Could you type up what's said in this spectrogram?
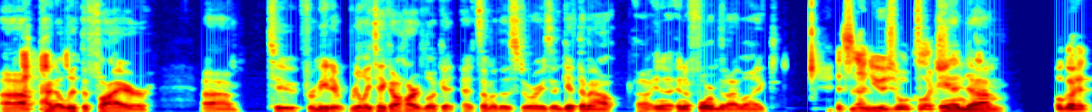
uh, kind of lit the fire um, to for me to really take a hard look at, at some of those stories and get them out uh, in a in a form that I liked. It's an unusual collection. And um, oh, go ahead.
